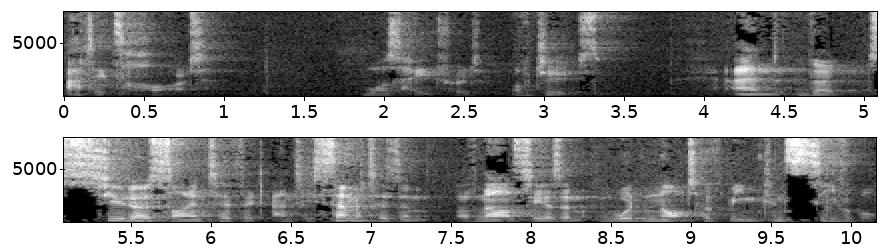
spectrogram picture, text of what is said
at its heart was hatred of Jews. And the pseudo-scientific anti Semitism of Nazism would not have been conceivable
